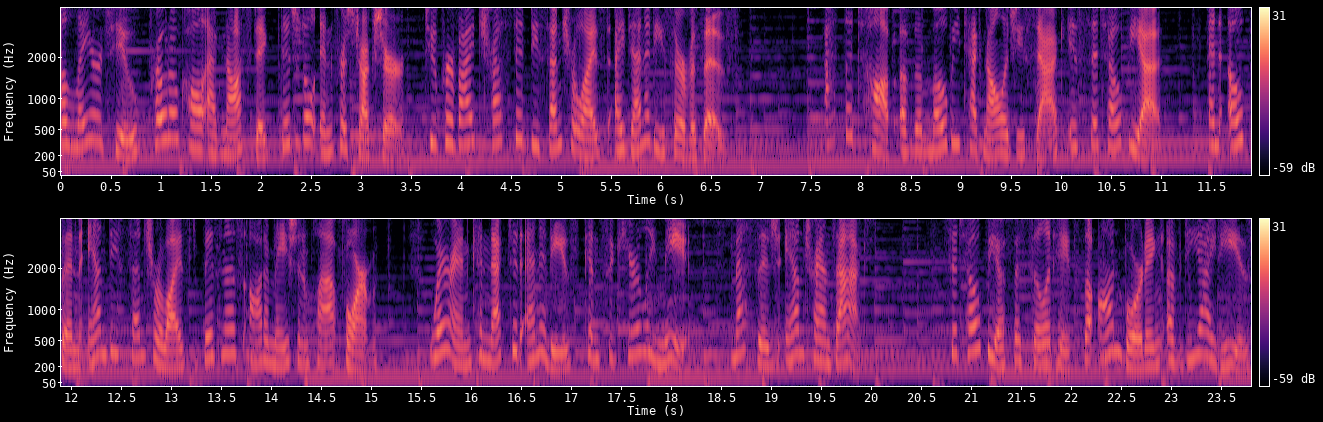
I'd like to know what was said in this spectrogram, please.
a Layer 2 protocol agnostic digital infrastructure to provide trusted decentralized identity services. At the top of the Mobi technology stack is Citopia, an open and decentralized business automation platform wherein connected entities can securely meet, message, and transact. Citopia facilitates the onboarding of DIDs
